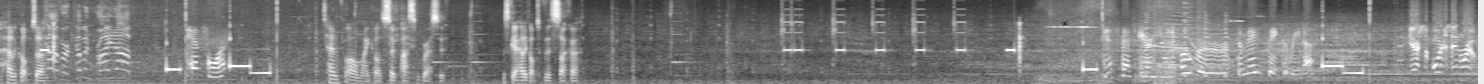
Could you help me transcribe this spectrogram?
a helicopter. Cover coming right up. 10-4. 10, oh my god, so passive aggressive. Let's get a helicopter for this sucker. Dispatch air unit over the Maze Bank Arena. Air support is en route.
